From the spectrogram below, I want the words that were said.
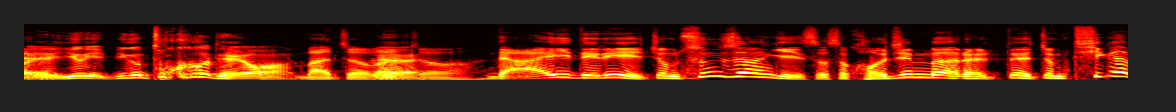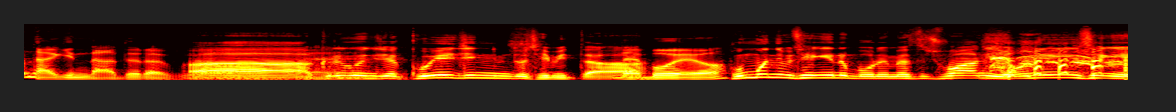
어, 예, 이건, 이건 토크가 돼요. 맞아, 예. 맞아. 근데 아이들이 좀 순수한 게 있어서 거짓말 할 때 좀 티가 나긴 나더라고요. 아, 네. 그리고 이제 고혜진 님도 재밌다. 네, 뭐예요? 부모님 생일을 모르면서 좋아하는 연예인 생일.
